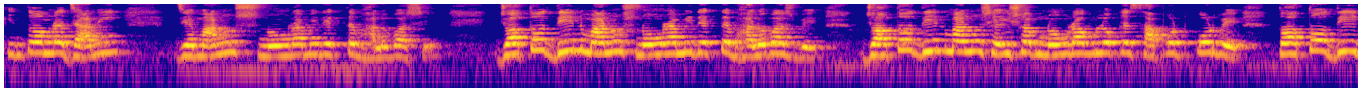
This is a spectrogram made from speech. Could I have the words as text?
কিন্তু আমরা জানি যে মানুষ নোংরামি দেখতে ভালোবাসে। যত দিন মানুষ নোংরামি দেখতে ভালোবাসবে যত দিন মানুষ এই সব নোংরাগুলোকে সাপোর্ট করবে তত দিন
